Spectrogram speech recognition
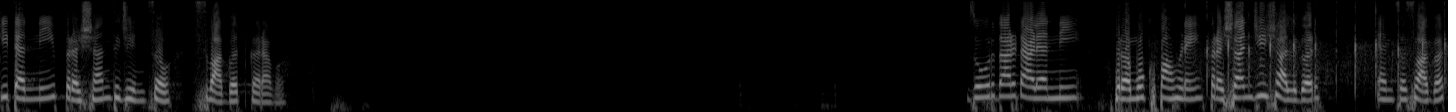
की त्यांनी प्रशांतजींचं स्वागत करावं. जोरदार टाळ्यांनी प्रमुख पाहुणे प्रशांतजी शालगर यांचं स्वागत.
